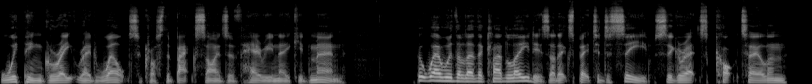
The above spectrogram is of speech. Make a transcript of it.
whipping great red welts across the backsides of hairy naked men. But where were the leather clad ladies I'd expected to see, cigarettes, cocktail, and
